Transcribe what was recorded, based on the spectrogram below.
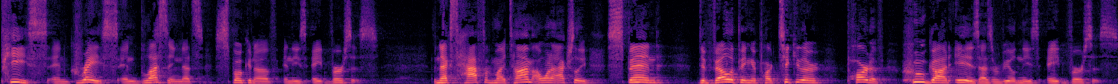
peace and grace and blessing that's spoken of in these eight verses. The next half of my time, I want to actually spend developing a particular part of who God is as revealed in these eight verses.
